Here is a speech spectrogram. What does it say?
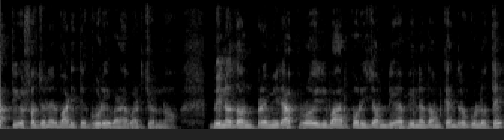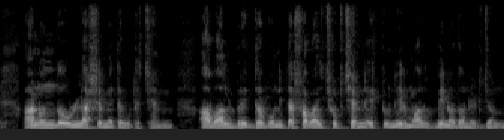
আত্মীয় স্বজনের বাড়িতে ঘুরে বেড়াবার জন্য। বিনোদন প্রেমীরা পরিবার পরিজন নিয়ে বিনোদন কেন্দ্রগুলোতে আনন্দ উল্লাসে মেতে উঠেছেন। আবাল বৃদ্ধ বনিতা সবাই ছুটছেন একটু নির্মল বিনোদনের জন্য।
